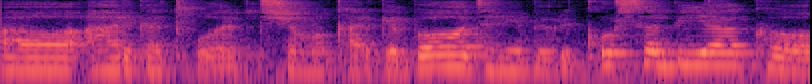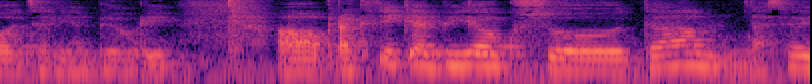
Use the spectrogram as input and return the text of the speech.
აა არ გატყუებთ შემოკარგებო, ძალიან ბევრი კურსები აქვს, ძალიან ბევრი აა პრაქტიკები აქვს და ასევე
